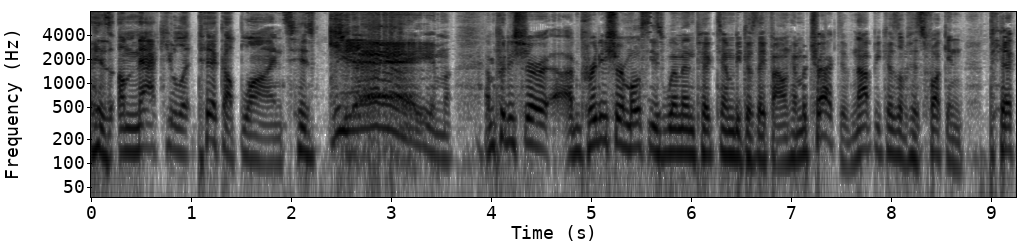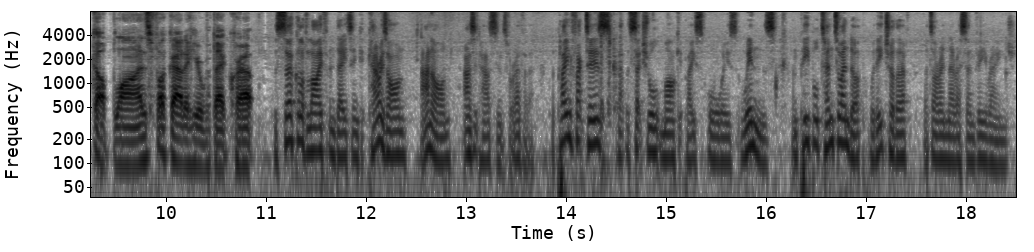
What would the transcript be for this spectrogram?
his immaculate pickup lines, his game. I'm pretty sure I'm pretty sure most of these women picked him because they found him attractive, not because of his fucking pickup lines. Fuck out of here with that crap. The circle of life and dating carries on and on as it has since forever. The plain fact is that the sexual marketplace always wins, and people tend to end up with each other that are in their SMV range.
